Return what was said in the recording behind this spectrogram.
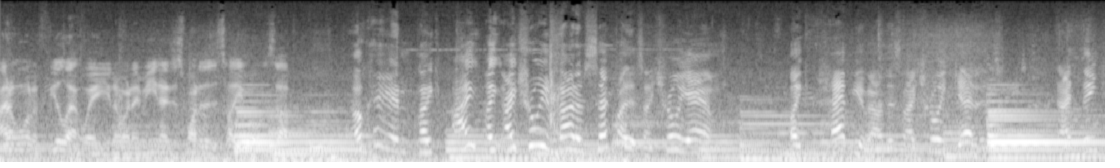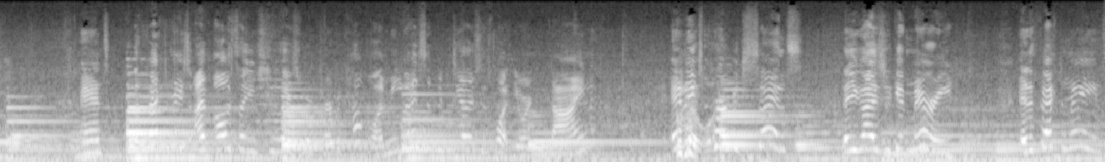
I don't want to feel that way. You know what I mean? I just wanted to tell you what was up. Okay, and like I like I truly am not upset by this. I truly am like happy about this, and I truly get it. And I think, and the fact remains, I've always thought you two guys were a perfect. I mean, you guys have been together since what? You were nine. It makes perfect sense that you guys would get married. And the fact remains,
